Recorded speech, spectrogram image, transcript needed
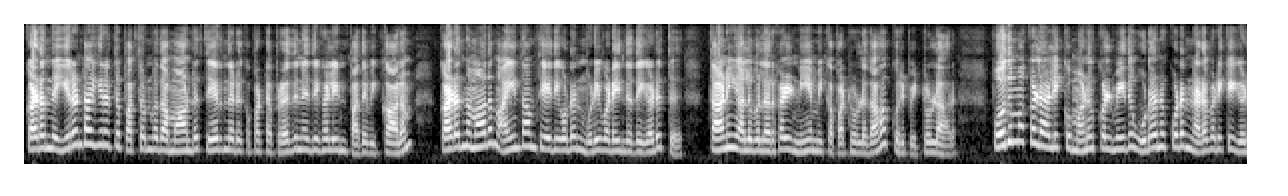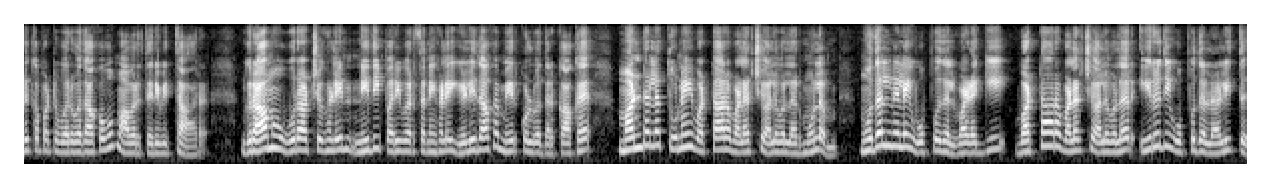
கடந்த இரண்டாயிரத்து பத்தொன்பதாம் ஆண்டு தேர்ந்தெடுக்கப்பட்ட பிரதிநிதிகளின் பதவிக்காலம் கடந்த மாதம் ஐந்தாம் தேதியுடன் முடிவடைந்ததை அடுத்து தனி அலுவலர்கள் நியமிக்கப்பட்டுள்ளதாக குறிப்பிட்டுள்ளார். பொதுமக்கள் அளிக்கும் மனுக்கள் மீது உடனுக்குடன் நடவடிக்கை எடுக்கப்பட்டு வருவதாகவும் அவர் தெரிவித்தார். கிராம ஊராட்சிகளின் நிதி பரிவர்த்தனை பரிவர்த்தனைகளை எளிதாக மேற்கொள்வதற்காக மண்டல துணை வட்டார வளர்ச்சி அலுவலர் மூலம் முதல்நிலை ஒப்புதல் வழங்கி வட்டார வளர்ச்சி அலுவலர் இறுதி ஒப்புதல் அளித்து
